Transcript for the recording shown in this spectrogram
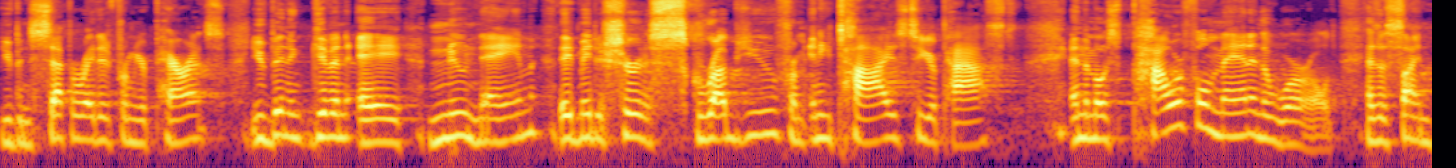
You've been separated from your parents. You've been given a new name. They've made sure to scrub you from any ties to your past. And the most powerful man in the world has assigned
